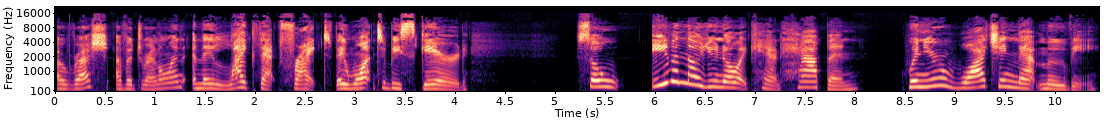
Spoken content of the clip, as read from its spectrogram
a rush of adrenaline and they like that fright. They want to be scared. So even though you know it can't happen, when you're watching that movie,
